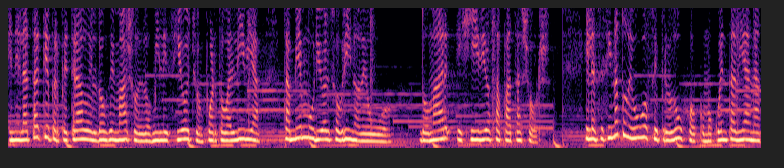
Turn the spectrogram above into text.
En el ataque perpetrado el 2 de mayo de 2018 en Puerto Valdivia, también murió el sobrino de Hugo, Domar Egidio Zapata George. El asesinato de Hugo se produjo, como cuenta Diana,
